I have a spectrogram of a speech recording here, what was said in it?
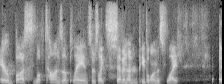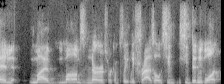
Airbus Lufthansa planes. There's like 700 people on this flight, and my mom's nerves were completely frazzled. She she didn't want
